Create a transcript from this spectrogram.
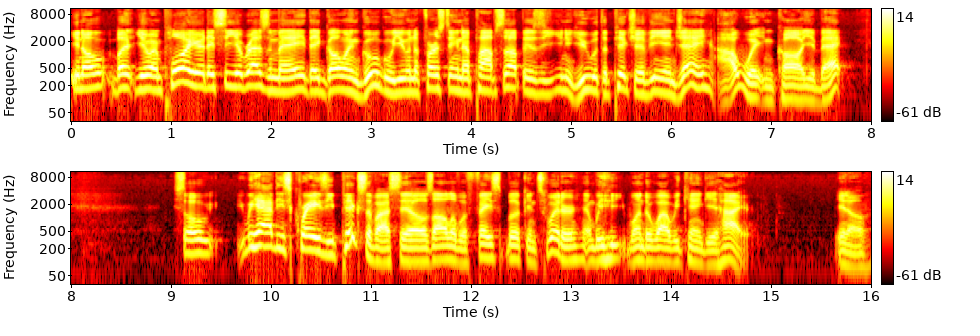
You know, but your employer, they see your resume, they go and Google you, and the first thing that pops up is you know you with a picture of E and J. Wait and call you back. So we have these crazy pics of ourselves all over Facebook and Twitter, and we wonder why we can't get hired. You know.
